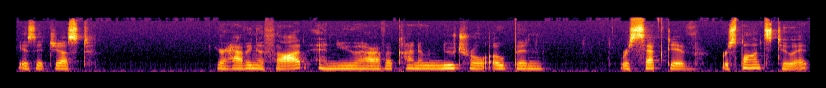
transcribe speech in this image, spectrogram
Is it just you're having a thought and you have a kind of neutral, open, receptive response to it?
